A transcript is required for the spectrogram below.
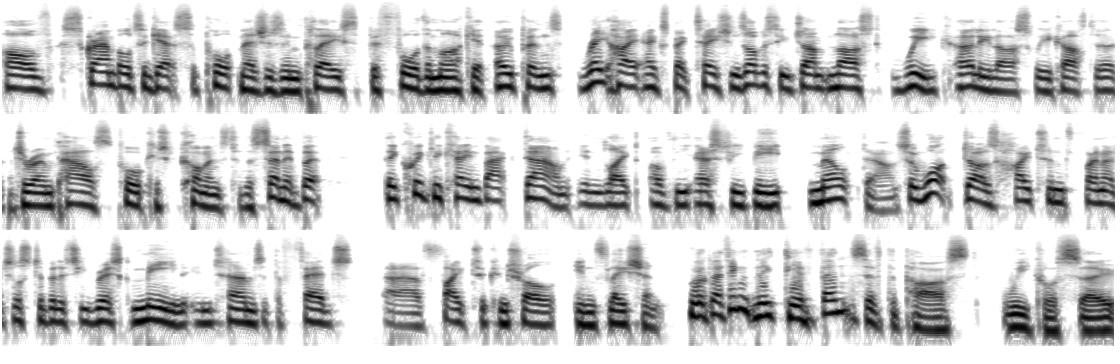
of scramble to get support measures in place before the market opens. Rate high expectations obviously jumped last week, early last week after Jerome Powell's hawkish comments to the Senate, but they quickly came back down in light of the SVB meltdown. So, what does heightened financial stability risk mean in terms of the Fed's uh, fight to control inflation? Look, I think the, the events of the past week or so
